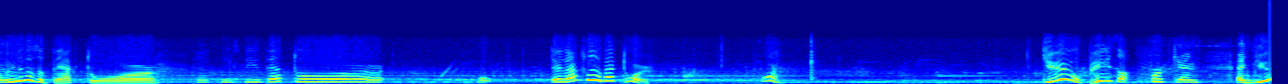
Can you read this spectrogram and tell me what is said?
I wonder if there's a back door. Please be a back door. There's actually a back door. Come on. You piece of freaking, and you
